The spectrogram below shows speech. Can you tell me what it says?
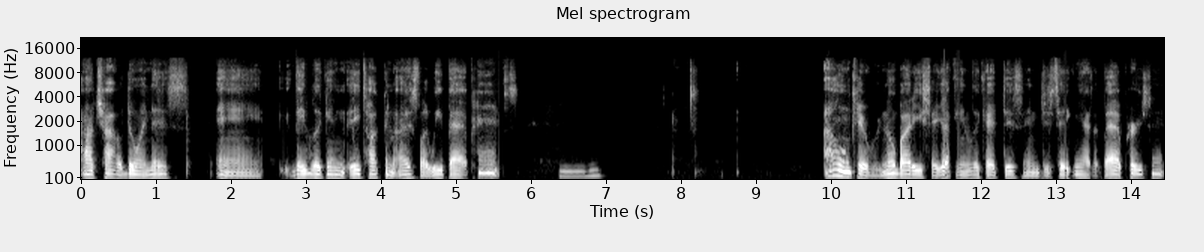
our child doing this, and they looking, they talking to us like we bad parents. Mm-hmm. I don't care what nobody say. Y'all can look at this and just take me as a bad person,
